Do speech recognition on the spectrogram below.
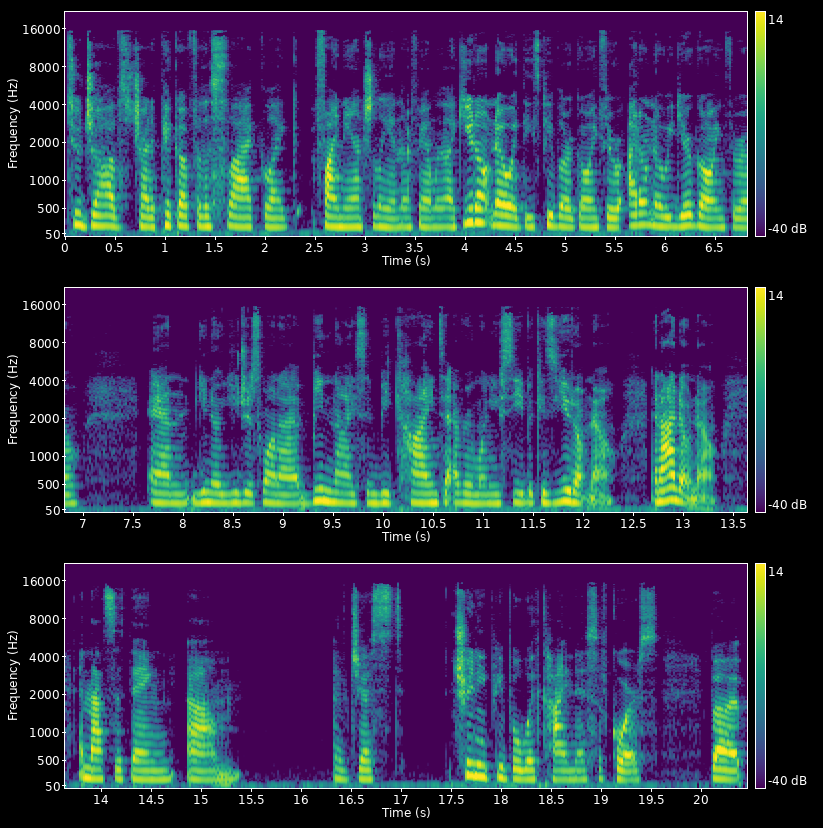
two jobs to try to pick up for the slack like financially in their family. Like you don't know what these people are going through. I don't know what you're going through. And you know you just want to be nice and be kind to everyone you see because you don't know. And i don't know. And that's the thing um of just treating people with kindness, of course, but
